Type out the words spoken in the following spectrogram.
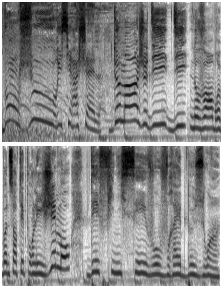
Bonjour, ici Rachel. Demain, jeudi 10 novembre, bonne santé pour les Gémeaux. Définissez vos vrais besoins.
